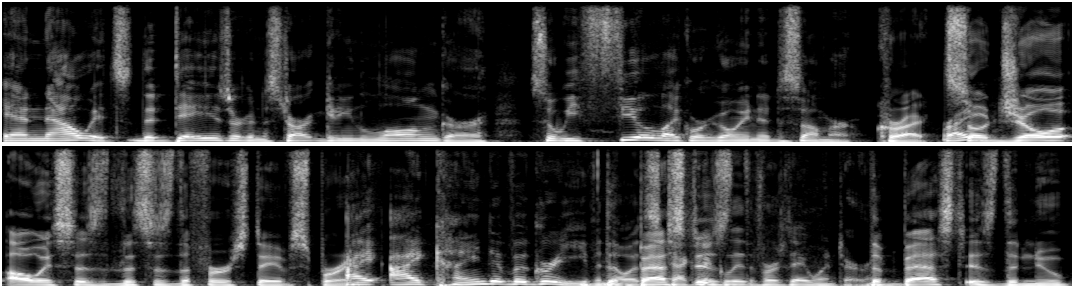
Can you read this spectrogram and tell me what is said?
And now it's the days are going to start getting longer, so we feel like we're going into summer. Correct. Right? So Joe always says this is the first day of spring. I, I kind of agree, even though it's best is- technically the first day of winter. The best is the new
